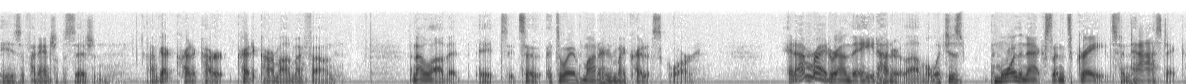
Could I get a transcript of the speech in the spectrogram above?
is a financial decision. I've got credit card credit karma on my phone, and I love it. It's it's a it's a way of monitoring my credit score, and I'm right around the 800 level, which is more than excellent. It's great. It's fantastic.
